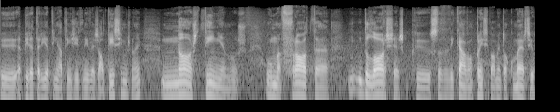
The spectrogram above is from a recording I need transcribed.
uh, a pirataria tinha atingido níveis altíssimos. Não é? Nós tínhamos uma frota de lorchas que se dedicavam principalmente ao comércio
